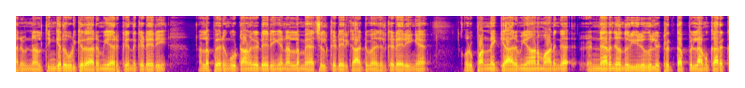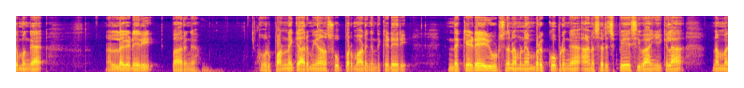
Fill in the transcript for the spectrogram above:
அருமை நல்ல திங்கிறது குடிக்கிறது அருமையாக இருக்குது இந்த கிடேரி. நல்ல பெருங்கூட்டான கிடேரிங்க. நல்ல மேய்ச்சல் கெடேரி காட்டு மேய்ச்சல் கெடேரிங்க. ஒரு பண்ணைக்கு அருமையான மாடுங்க. ரெண்டு நேரம் வந்து ஒரு இருபது லிட்டருக்கு தப்பு இல்லாமல் கறக்குமுங்க. நல்ல கெடேரி பாருங்கள் ஒரு பண்ணைக்கு அருமையான சூப்பர் மாடுங்க இந்த கிடேரி. இந்த கெடேரி உட்ஸ் நம்ம நம்பருக்கு கூப்பிடுங்க. அனுசரித்து பேசி வாங்கிக்கலாம். நம்ம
